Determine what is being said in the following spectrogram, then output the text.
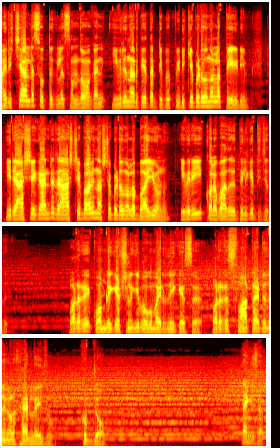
മരിച്ചയാളുടെ സ്വത്തുക്കൾ സ്വന്തമാക്കാൻ ഇവർ നടത്തിയ തട്ടിപ്പ് പിടിക്കപ്പെടുമെന്നുള്ള പേടിയും ഈ രാഷ്ട്രീയക്കാരന്റെ രാഷ്ട്രീയഭാവി നഷ്ടപ്പെടുമെന്നുള്ള ഭയമാണ് ഇവരെ ഈ കൊലപാതകത്തിലേക്ക് എത്തിച്ചത്. വളരെ കോംപ്ലിക്കേഷനിലേക്ക് പോകുമായിരുന്നു ഈ കേസ്. വളരെ സ്മാർട്ടായിട്ട് നിങ്ങൾ ഹാൻഡിൽ ചെയ്തു. Good job. Thank you sir.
